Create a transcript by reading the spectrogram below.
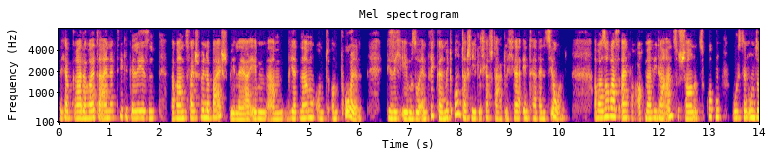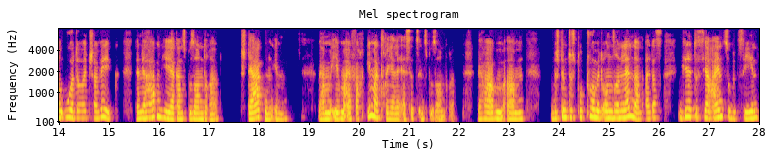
Ich habe gerade heute einen Artikel gelesen, da waren zwei schöne Beispiele, ja, eben ähm, Vietnam und, und Polen, die sich eben so entwickeln mit unterschiedlicher staatlicher Intervention. Aber sowas einfach auch mal wieder anzuschauen und zu gucken, wo ist denn unser urdeutscher Weg? Denn wir haben hier ja ganz besondere Stärken im wir haben eben einfach immaterielle Assets insbesondere. Wir haben ähm, bestimmte Struktur mit unseren Ländern. All das gilt es ja einzubeziehen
